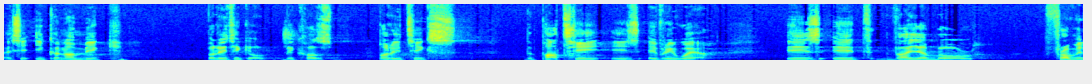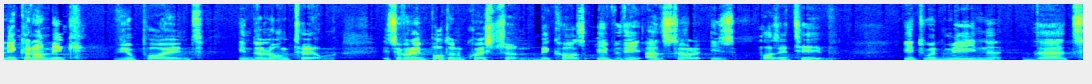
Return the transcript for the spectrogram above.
I say economic political because politics, the party is everywhere. Is it viable from an economic viewpoint in the long term? It's a very important question because if the answer is positive, it would mean that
